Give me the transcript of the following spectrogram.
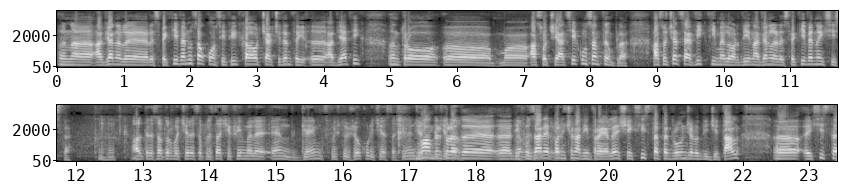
în uh, avioanele respective nu s-au constituit ca la orice accident uh, aviatic într-o uh, asociație, cum se întâmplă. Asociația declarația victimelor din avioanele respective nu există. Uh-huh. Alt realizator vă cere să prezentați și filmele Endgame, sfârșitul jocului ce ăsta și Îngerul Nu am drepturile de uh, difuzare pe niciuna dintre ele și există pentru Îngerul Digital. Uh, există,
